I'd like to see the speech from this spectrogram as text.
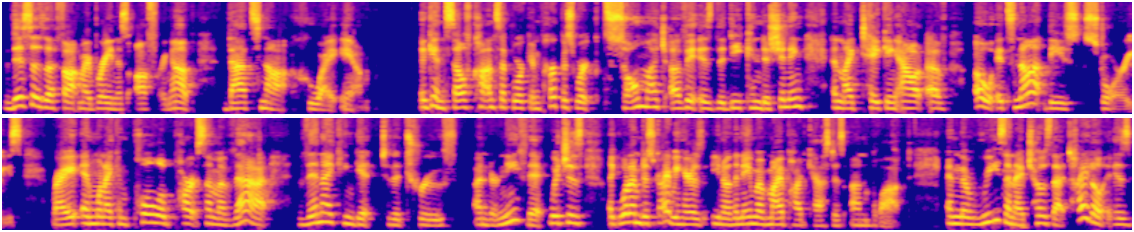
This is a thought my brain is offering up. That's not who I am. Again, self concept work and purpose work, so much of it is the deconditioning and like taking out of, oh, it's not these stories, right? And when I can pull apart some of that, then I can get to the truth underneath it, which is like what I'm describing here is, you know, the name of my podcast is Unblocked. And the reason I chose that title is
